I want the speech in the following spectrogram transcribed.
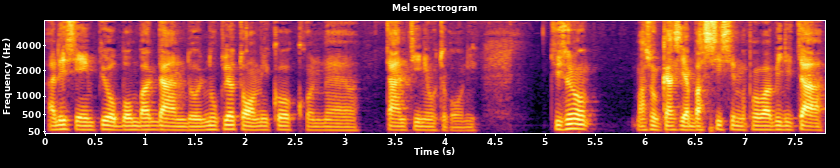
ad esempio bombardando il nucleo atomico con eh, tanti neutroni. Ci sono, ma sono casi a bassissima probabilità,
